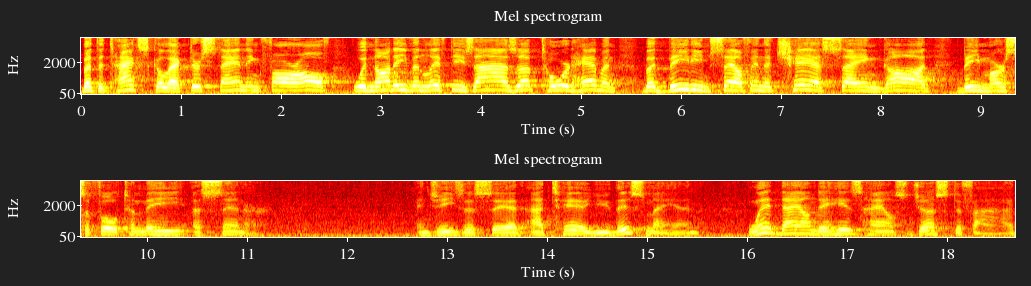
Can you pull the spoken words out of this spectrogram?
But the tax collector, standing far off, would not even lift his eyes up toward heaven, but beat himself in the chest, saying, God, be merciful to me, a sinner. And Jesus said, I tell you, this man went down to his house justified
